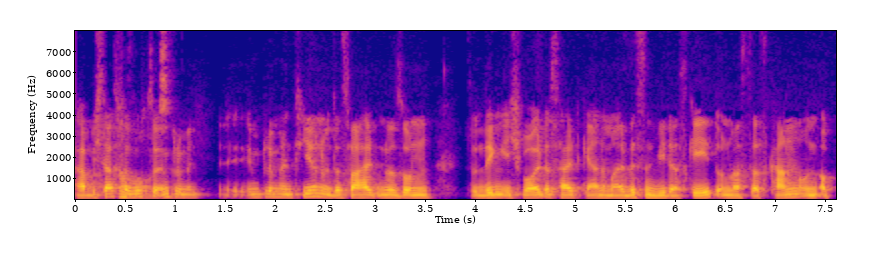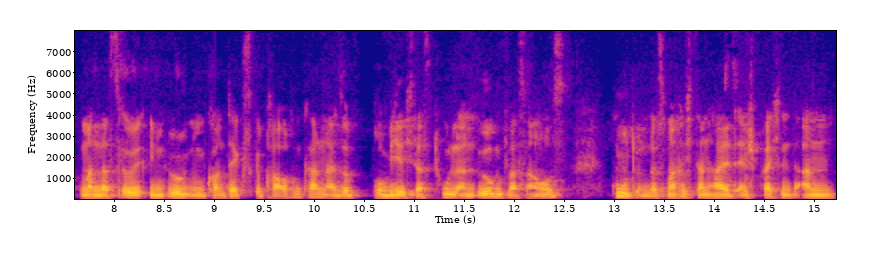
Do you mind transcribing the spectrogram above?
Habe ich das Cover versucht zu implementieren und das war halt nur so ein, so ein Ding, ich wollte es halt gerne mal wissen, wie das geht und was das kann und ob man das in irgendeinem Kontext gebrauchen kann. Also probiere ich das Tool an irgendwas aus. Gut, und das mache ich dann halt entsprechend an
